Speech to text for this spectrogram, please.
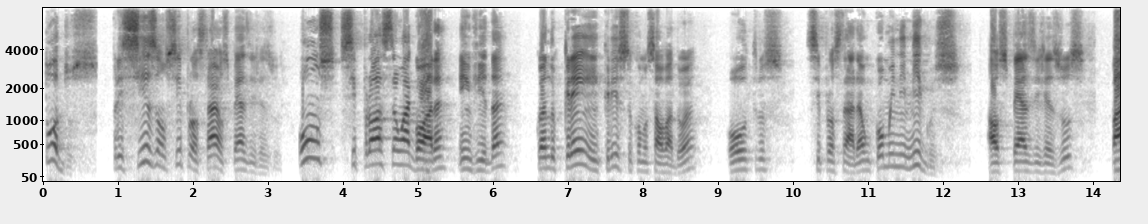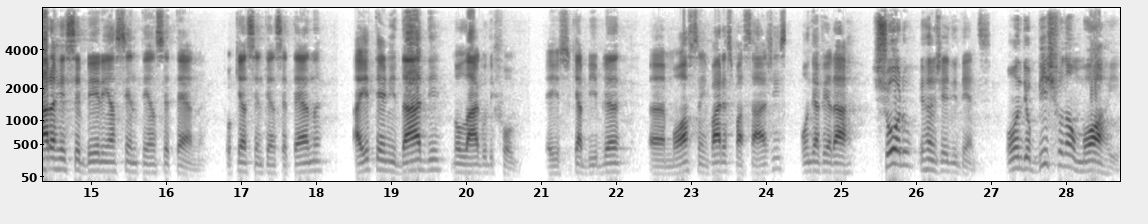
Todos precisam se prostrar aos pés de Jesus. Uns se prostram agora, em vida, quando creem em Cristo como Salvador, outros se prostrarão como inimigos aos pés de Jesus para receberem a sentença eterna. O que é a sentença eterna? A eternidade no lago de fogo. É isso que a Bíblia uh, mostra em várias passagens, onde haverá choro e ranger de dentes. Onde o bicho não morre.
